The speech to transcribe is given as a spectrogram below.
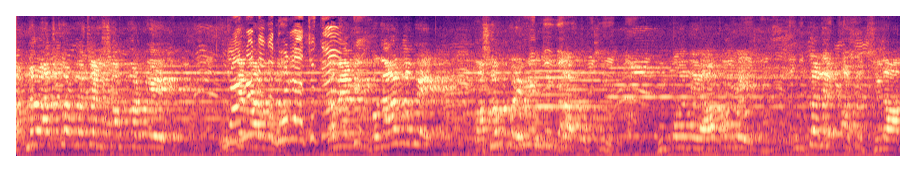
অন্য রাজকর্মচারী সম্পর্কে? তবে আমি খোদার নামে কসম করে প্রতিজ্ঞা করছি। বিপদে আপদে সুলতানের পাশে ছিলাম।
